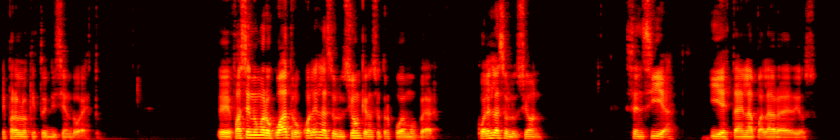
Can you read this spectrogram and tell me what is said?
es para lo que estoy diciendo esto. Eh, fase número cuatro, ¿cuál es la solución que nosotros podemos ver? ¿Cuál es la solución? Sencilla y está en la palabra de Dios.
